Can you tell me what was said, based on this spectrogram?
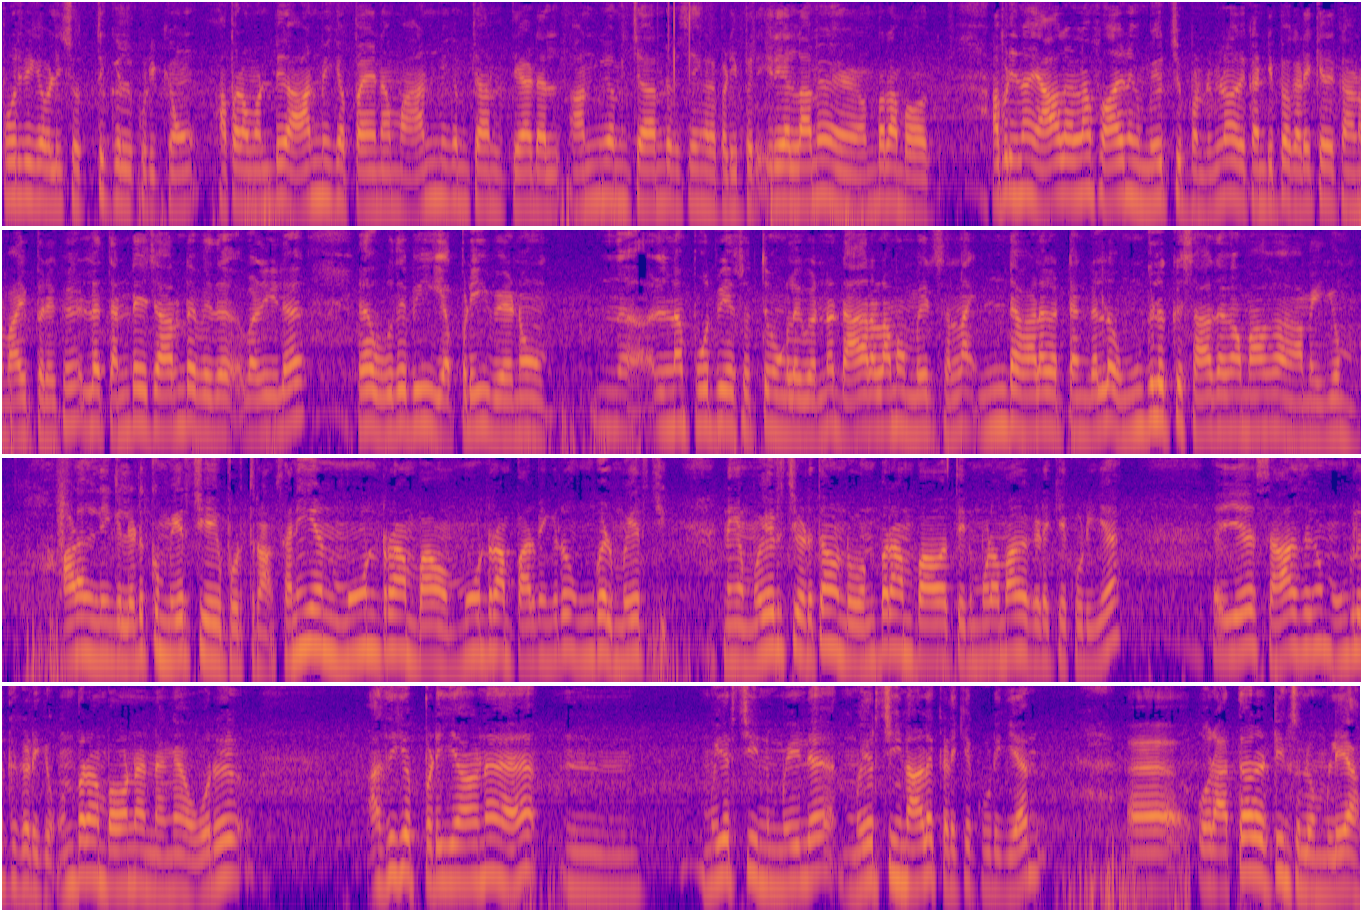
பூர்வீக வழி சொத்துக்கள் குறிக்கும் அப்புறம் வந்து ஆன்மீக பயணம் ஆன்மீகம் சார்ந்த தேடல் ஆன்மீகம் சார்ந்த விஷயங்களை படிப்பது இது எல்லாமே ஒன்பதாம் பாவம் அப்படின்னா யாரெல்லாம் ஃபாரினுக்கு முயற்சி பண்ணுறீங்களோ அது கண்டிப்பாக கிடைக்கிறதுக்கான வாய்ப்பு இருக்குது இல்லை தண்டை சார்ந்த வித வழியில் ஏதாவது உதவி அப்படி வேணும்? இல்லைன்னா பூர்வீக சொத்து உங்களுக்கு வேணும்னா தாராளமாக முயற்சி இந்த காலகட்டங்களில் உங்களுக்கு சாதகமாக அமையும். ஆனால் நீங்கள் எடுக்கும் முயற்சியை பொறுத்துதான். சனியன் மூன்றாம் பாவம் மூன்றாம் பார்வைங்கிறது உங்கள் முயற்சி. நீங்கள் முயற்சி எடுத்தால் அந்த ஒன்பதாம் பாவத்தின் மூலமாக கிடைக்கக்கூடிய சாதகம் உங்களுக்கு கிடைக்கும். ஒன்பதாம் பாவம்னா என்னங்க? ஒரு அதிகப்படியான முயற்சியின் மேல முயற்சியினால் கிடைக்கக்கூடிய ஒரு அத்தாரிட்டின்னு சொல்லுவோம் இல்லையா?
